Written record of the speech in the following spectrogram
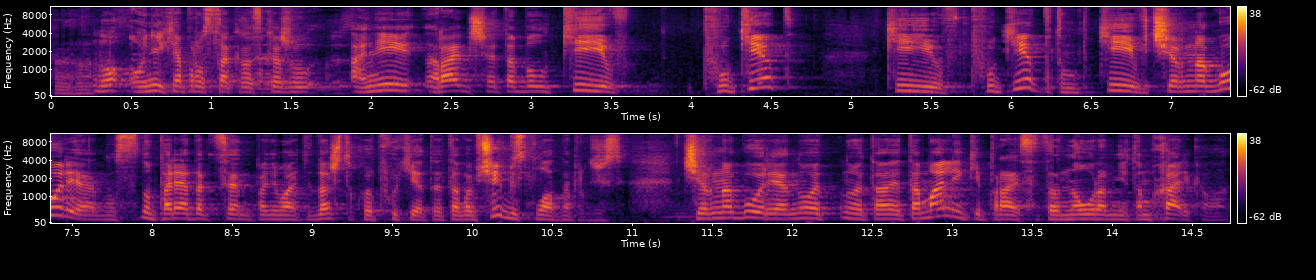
Ну, у них, я просто так расскажу, они, раньше это был Киев-Пхукет, Киев-Пхукет, потом Киев-Черногория, ну, ну, порядок цен, понимаете, да, что такое Пхукет, это вообще бесплатно практически. Черногория, ну, это, ну, это, это маленький прайс, это на уровне там Харькова.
